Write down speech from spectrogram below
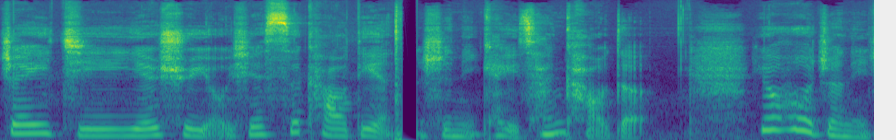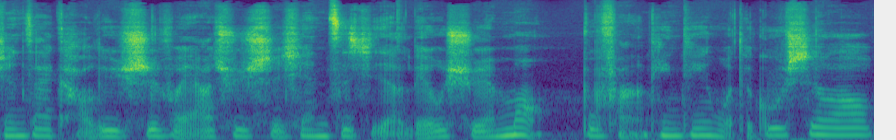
这一集也许有一些思考点是你可以参考的，又或者你正在考虑是否要去实现自己的留学梦，不妨听听我的故事喽。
